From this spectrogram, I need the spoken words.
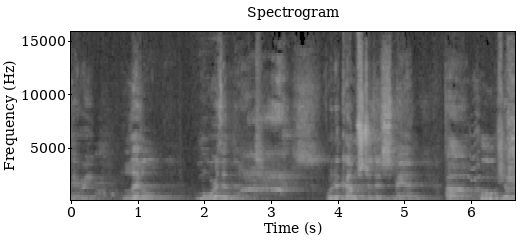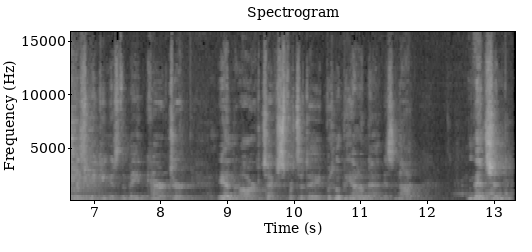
very little more than that when it comes to this man uh, who, humanly speaking, is the main character in our text for today, but who beyond that is not mentioned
